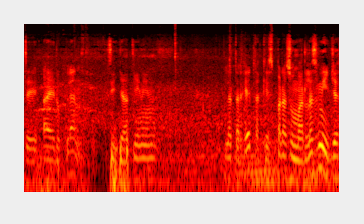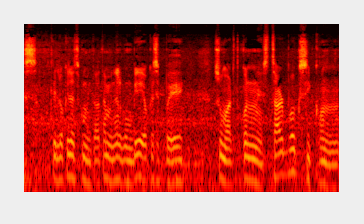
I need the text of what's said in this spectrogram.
de aeroplano. Si ya tienen la tarjeta, que es para sumar las millas, que es lo que les comentaba también en algún video, que se puede sumar con Starbucks y con,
